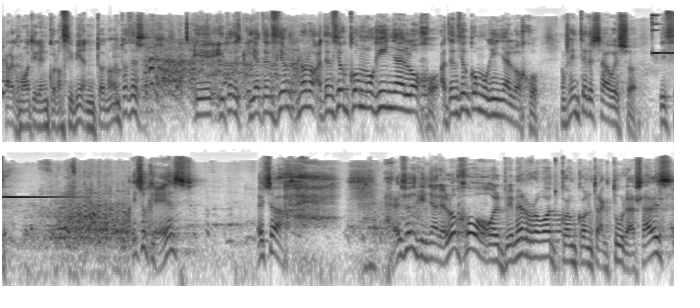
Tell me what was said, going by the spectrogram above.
Claro, como tienen conocimiento, ¿no? Entonces, y, entonces, y atención, no, no, atención cómo guiña el ojo, atención cómo guiña el ojo. Nos ha interesado eso. Dice, ¿eso qué es? Eso, eso es guiñar el ojo o el primer robot con contractura, ¿sabes?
